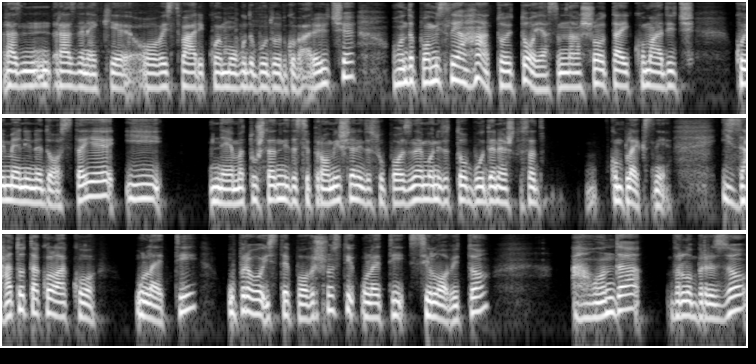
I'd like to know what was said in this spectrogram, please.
razne, razne neke ovaj, stvari koje mogu da budu odgovarajuće. Onda pomisli, aha, to je to, ja sam našao taj komadić koji meni nedostaje i nema tu šta ni da se promišlja, ni da se upoznajemo, ni da to bude nešto sad kompleksnije. I zato tako lako uleti, upravo iz te površnosti uleti silovito, a onda vrlo brzo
